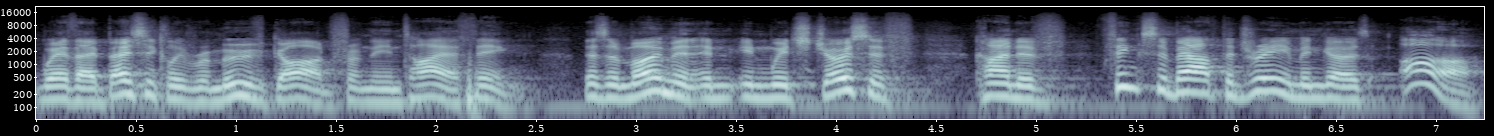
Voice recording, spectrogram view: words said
where they basically remove God from the entire thing, there's a moment in, in which Joseph kind of thinks about the dream and goes, ah, oh,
